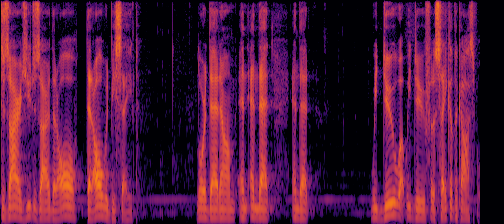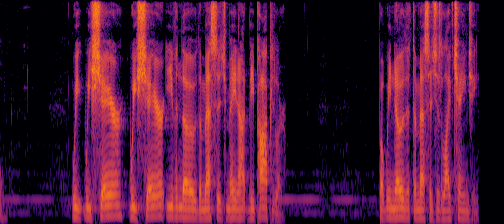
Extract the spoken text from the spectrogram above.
desire as you desire that all that all would be saved. Lord, that um and, and that and that we do what we do for the sake of the gospel we, we share, we share even though the message may not be popular. But we know that the message is life changing.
